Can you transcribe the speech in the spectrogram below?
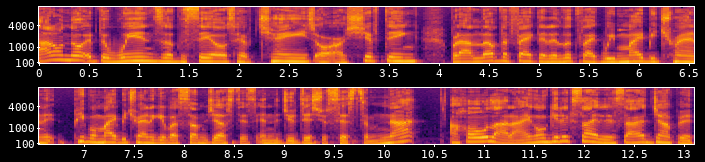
I don't know if the winds of the sails have changed or are shifting, but I love the fact that it looks like we might be trying to people might be trying to give us some justice in the judicial system. Not a whole lot. I ain't gonna get excited and start jumping,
